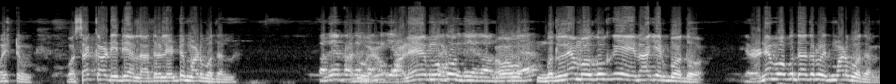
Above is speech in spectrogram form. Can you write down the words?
ಮೋಸ್ಟ್ ಹೊಸ ಕಾರ್ಡ್ ಇದೆಯಲ್ಲ ಅದ್ರಲ್ಲಿ ಎಂಟ್ರಿ ಮಾಡ್ಬೋದಲ್ಲ? ಪದೇ ಪದೇ ನನಗೆ ಯಾಕೆ ಹಳೆ ಮಗು ಆಗ್ತಿದೆ ಇದು ಅಂತಂದ್ರೆ, ಮೊದಲನೇ ಮಗುಗೆ ಇದಾಗಿರ್ಬೋದು. ಎರಡನೇ ಮಗುದಾದ್ರೂ ಇದು ಮಾಡ್ಬೋದಲ್ಲ.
